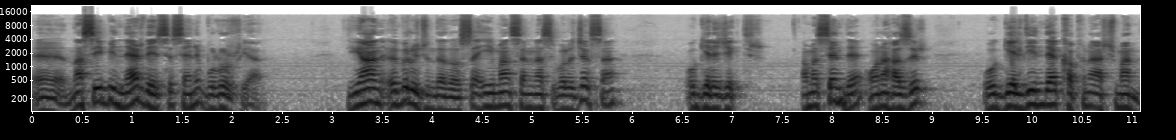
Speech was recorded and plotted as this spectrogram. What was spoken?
e, nasibin neredeyse seni bulur yani. Dünyanın öbür ucunda da olsa iman sana nasip olacaksa o gelecektir. Ama sen de ona hazır o geldiğinde kapını açman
